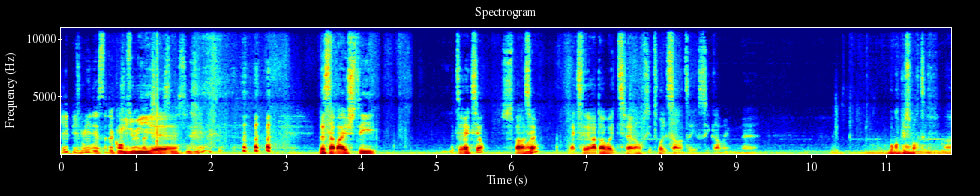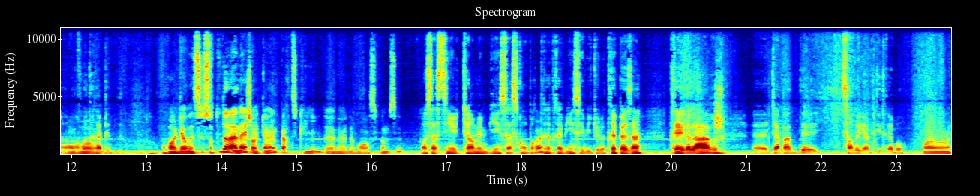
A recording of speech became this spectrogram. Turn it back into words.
OK, puis lui, il décide de lui, c'est- euh, bien. Là, ça va ajuster la direction, suspension. Ouais. L'accélérateur va être différent aussi, tu vas le sentir. C'est quand même euh, beaucoup plus sportif, en, mode rapide. On va regarder ça. Surtout dans la neige, ça va être quand même particulier de, de- de voir ça comme ça. Ah, ça se tient quand même bien, ça se comporte Ouais. très très bien ces véhicules-là. Très pesant, très large, euh, capable de. centre de gravité très bas. Ouais, ouais, ouais.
